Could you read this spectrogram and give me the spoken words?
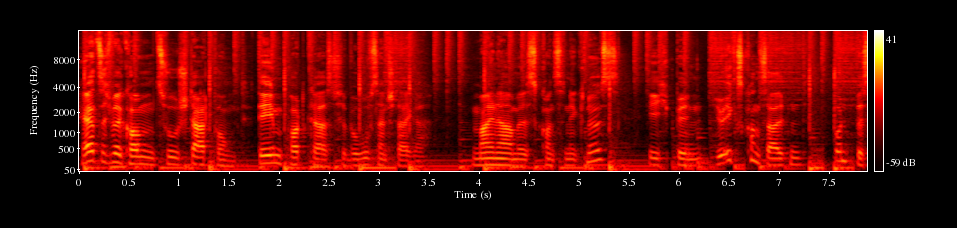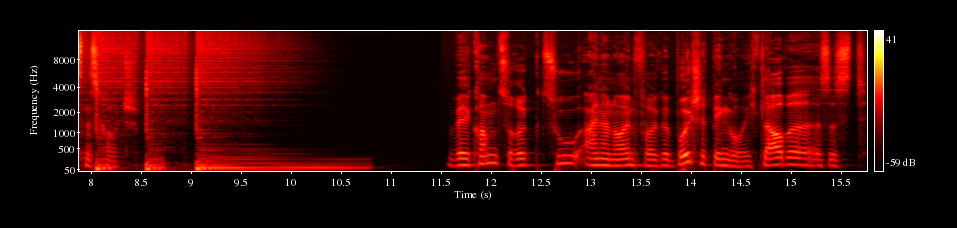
Herzlich willkommen zu Startpunkt, dem Podcast für Berufseinsteiger. Mein Name ist Konstantin Knöss, ich bin UX-Consultant und Business Coach. Willkommen zurück zu einer neuen Folge Bullshit Bingo. Ich glaube, es ist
